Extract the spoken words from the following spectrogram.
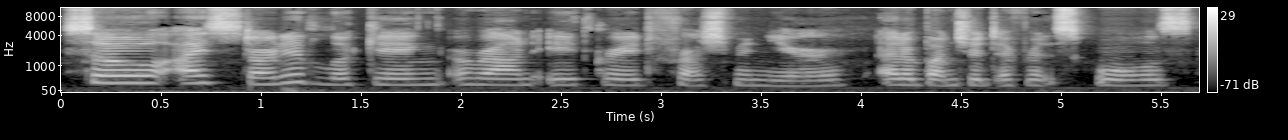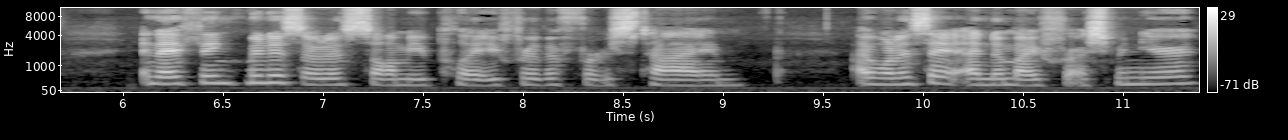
So I started looking around eighth grade freshman year at a bunch of different schools, and I think Minnesota saw me play for the first time. I want to say end of my freshman year,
